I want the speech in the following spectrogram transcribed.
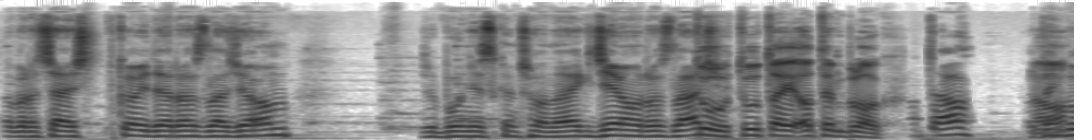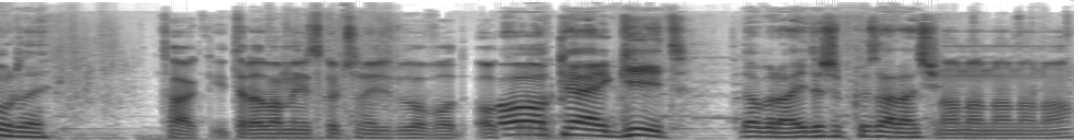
Dobra, trzeba szybko idę rozlać ją, żeby było nieskończone. Gdzie ją rozlać? Tu, tutaj, o ten blok. O to? No. ten górny. Tak, i teraz mamy nieskończone źródło wody. O Okej, kurde. git. Dobra, idę szybko zalać. No, no, no, no, no.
